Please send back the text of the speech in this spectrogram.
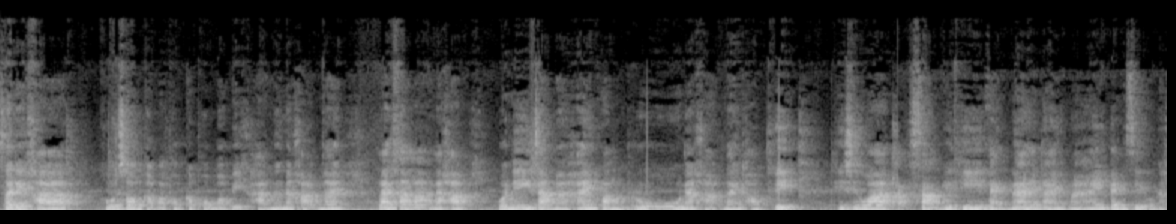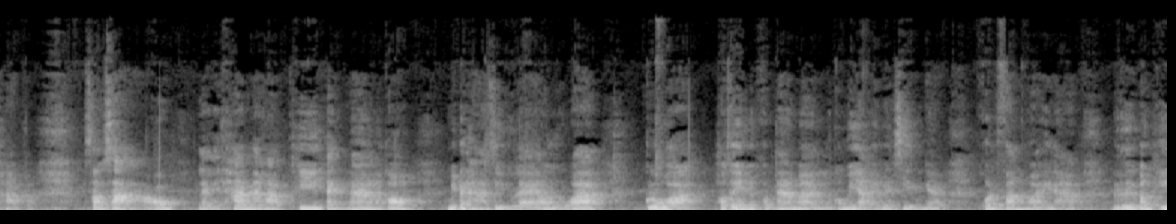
สวัสดีครับคุณผู้ชมกลับมาพบกับผมบอบีอีกครั้งหนึงนะครับในไลฟ์สาระนะครับ วันนี้จะมาให้ความรู้นะครับในท็อปปิกที่ชื่อว่า 3 วิธีแต่งหน้ายังไงไมาให้เป็นสิวนะครับสาวๆหลาย ๆ ท่านนะครับที่แต่งหน้าแล้วก็มีปัญหาสิวอยู่แล้ว หรือว่ากลัว ราะตัวเองเป็นคนหน้ามันแล้วก็ไม่อยากให้เป็นสิวเนี่ยควรฟังไว้นะครับหรือบางที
